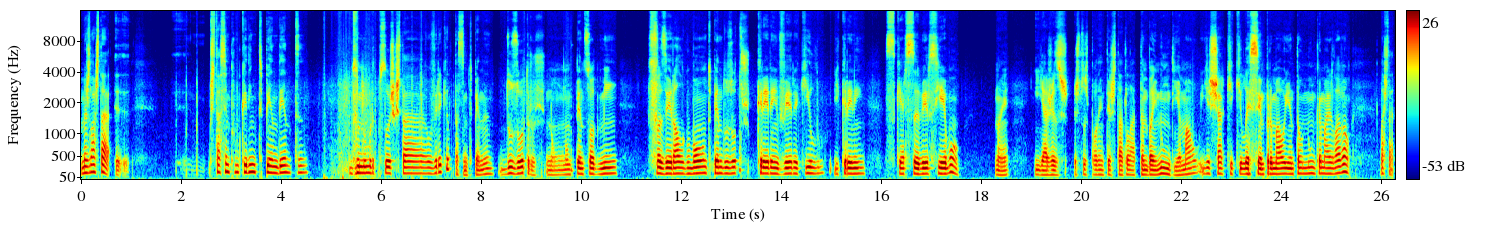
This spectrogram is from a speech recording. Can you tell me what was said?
Mas lá está, eh, está sempre um bocadinho dependente do número de pessoas que está a ouvir aquilo, está sempre dependente dos outros, não, não depende só de mim fazer algo bom, depende dos outros quererem ver aquilo e quererem se quer saber se é bom, não é? E às vezes as pessoas podem ter estado lá também num dia mau e achar que aquilo é sempre mau e então nunca mais lá vão. Lá está.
